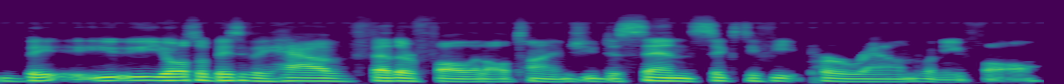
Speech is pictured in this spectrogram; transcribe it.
ba- you, you also basically have feather fall at all times. You descend 60 feet per round when you fall.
